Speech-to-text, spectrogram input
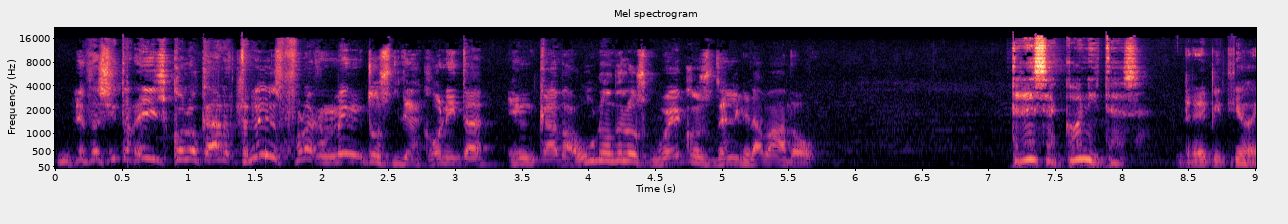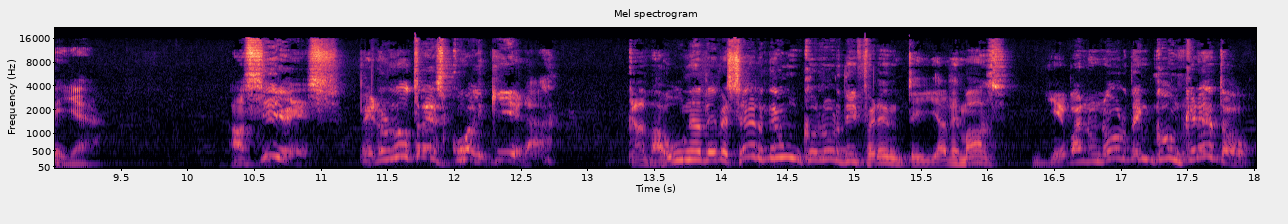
necesitaréis colocar tres fragmentos de acónita en cada uno de los huecos del grabado. Tres acónitas. Repitió ella. Así es, pero no tres cualquiera. Cada una debe ser de un color diferente y además llevan un orden concreto,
